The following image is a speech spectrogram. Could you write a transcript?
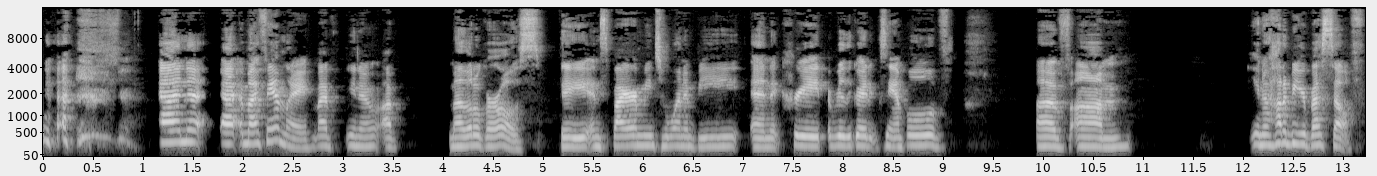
and uh, my family, my you know, uh, my little girls, they inspire me to want to be and create a really great example of of um, you know, how to be your best self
